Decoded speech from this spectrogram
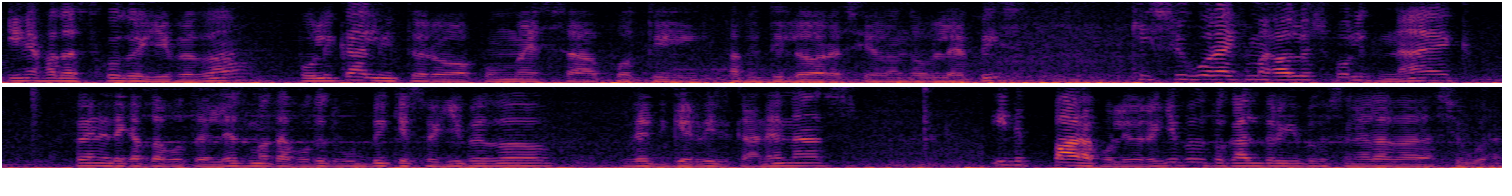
Είναι φανταστικό το γήπεδο. Πολύ καλύτερο από μέσα από, ότι, από την τηλεόραση όταν το βλέπεις. Και σίγουρα έχει μεγαλώσει πολύ την ΑΕΚ. Φαίνεται και από τα αποτελέσματα από τότε που μπήκε στο γήπεδο. Δεν την κερδίζει κανένας. Είναι πάρα πολύ ωραίο γήπεδο. Το καλύτερο γήπεδο στην Ελλάδα σίγουρα.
